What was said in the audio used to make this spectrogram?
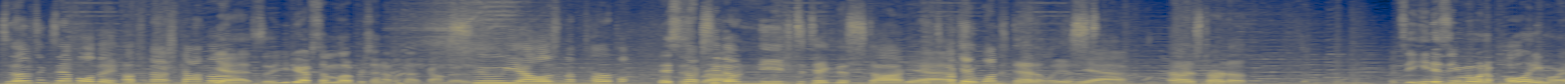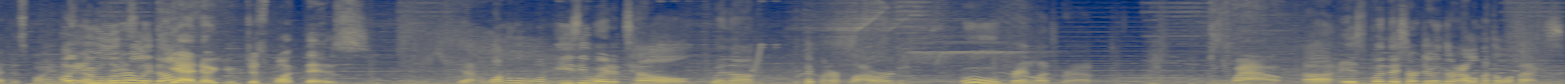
So that was an example of a up smash combo. Yeah, so you do have some low percent up smash combos. Two yellows and a purple. This is Tuxedo needs to take this stock. It's- Yeah. okay, one's dead at least. Yeah. Uh, startup. See, he doesn't even want to pull anymore at this point. Oh, There's no you literally reason- don't? Yeah, no, you just want this. Yeah, one one easy way to tell when um the Pikmin are flowered. Ooh, great ledge grab. Wow. Uh, is when they start doing their elemental effects.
